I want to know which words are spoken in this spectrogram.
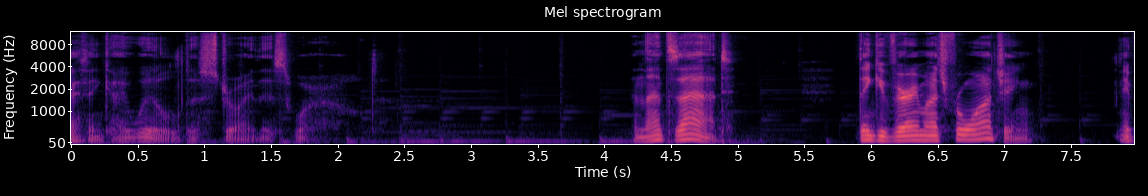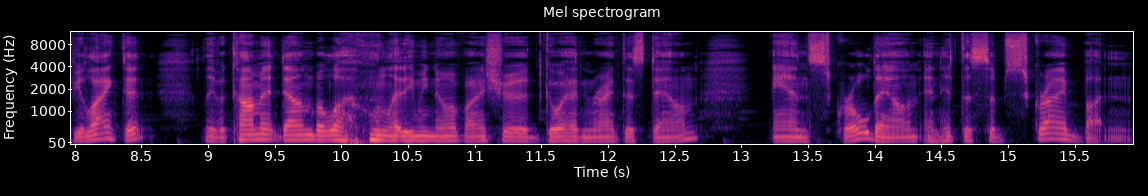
I think I will destroy this world. And that's that. Thank you very much for watching. If you liked it, leave a comment down below letting me know if I should go ahead and write this down. And scroll down and hit the subscribe button.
